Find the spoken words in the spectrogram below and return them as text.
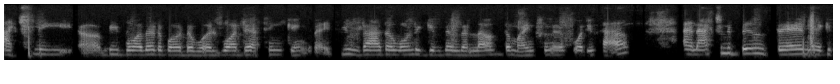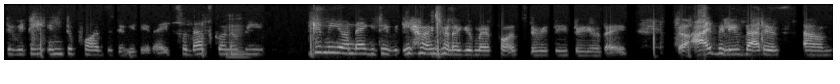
actually uh, be bothered about the world what they're thinking right? You rather want to give them the love the mindfulness what you have and actually build their negativity into positivity right? So that's going to mm. be give me your negativity i'm going to give my positivity to you right? So i believe that is um,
